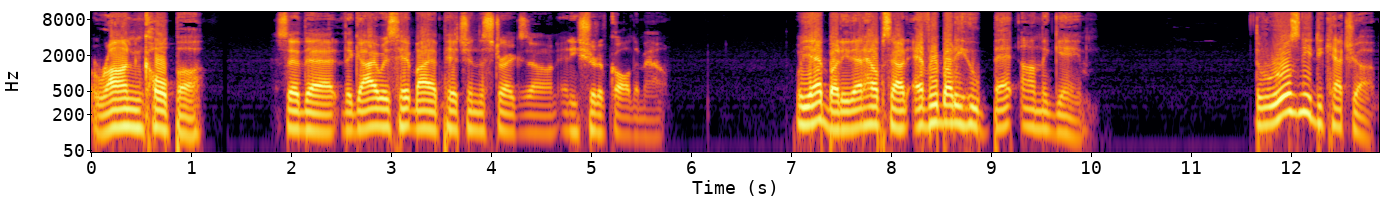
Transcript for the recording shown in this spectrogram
Ron Kulpa, said that the guy was hit by a pitch in the strike zone and he should have called him out. Well, yeah, buddy, that helps out everybody who bet on the game. The rules need to catch up.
